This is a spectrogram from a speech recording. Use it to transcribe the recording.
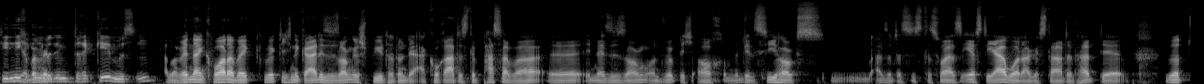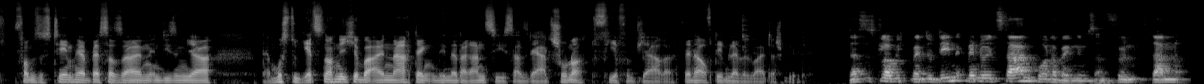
die nicht ja, unbedingt wenn, direkt gehen müssten. Aber wenn dein Quarterback wirklich eine geile Saison gespielt hat und der akkurateste Passer war äh, in der Saison und wirklich auch mit den Seahawks, also das ist, das war das erste Jahr, wo er da gestartet hat, der wird vom System her besser sein in diesem Jahr. Da musst du jetzt noch nicht über einen nachdenken, den du daran ziehst. Also der hat schon noch vier, fünf Jahre, wenn er auf dem Level weiterspielt. Das ist, glaube ich, wenn du den, wenn du jetzt da einen Quarterback nimmst an fünf, dann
